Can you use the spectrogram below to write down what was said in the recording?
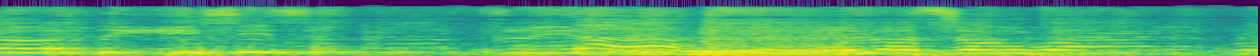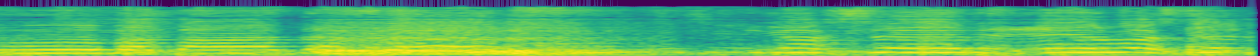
Something is about to ya, and on what, oh my father. Arkadaşlar Elbas'tan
